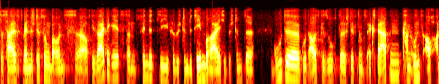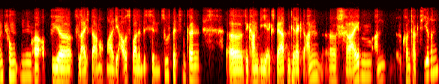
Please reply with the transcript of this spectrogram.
Das heißt, wenn eine Stiftung bei uns äh, auf die Seite geht, dann findet sie für bestimmte Themenbereiche bestimmte gute, gut ausgesuchte Stiftungsexperten, kann uns auch anfunken, äh, ob wir vielleicht da nochmal die Auswahl ein bisschen zuspitzen können. Äh, sie kann die Experten direkt anschreiben, an, kontaktieren.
